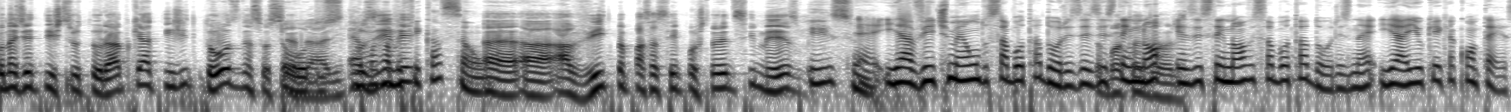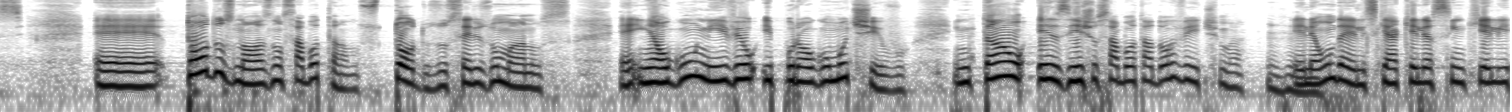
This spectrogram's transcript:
Quando a gente diz estrutural, porque atinge todos na sociedade. Todos. É uma Inclusive, ramificação. é, a, a vítima passa a ser impostora de si mesma. Isso. É, e a vítima é um dos sabotadores. Existem, no- Sabotadores. existem nove sabotadores, né? E aí o que, que acontece? É, todos nós nos sabotamos, todos os seres humanos, é, em algum nível e por algum motivo. Então, existe o sabotador vítima. Ele é um deles, que é aquele assim que ele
